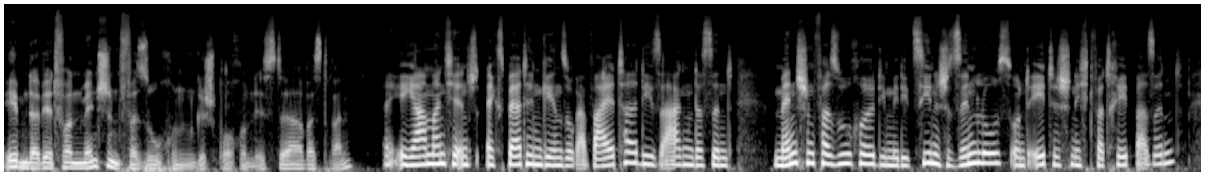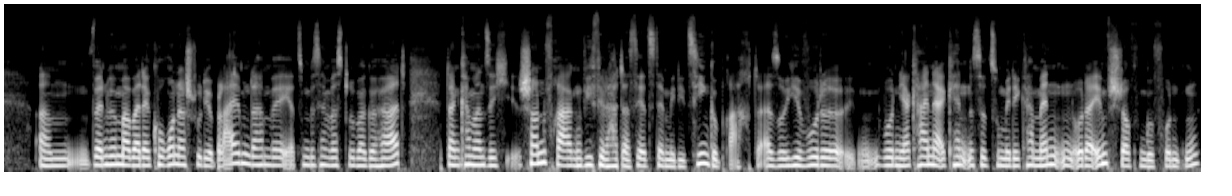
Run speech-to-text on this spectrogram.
Eben, da wird von Menschenversuchen gesprochen. Ist da was dran? Ja, manche Expertinnen gehen sogar weiter. Die sagen, das sind Menschenversuche, die medizinisch sinnlos und ethisch nicht vertretbar sind. Ähm, wenn wir mal bei der Corona-Studie bleiben, da haben wir jetzt ein bisschen was drüber gehört, dann kann man sich schon fragen, wie viel hat das jetzt der Medizin gebracht? Also hier wurde, wurden ja keine Erkenntnisse zu Medikamenten oder Impfstoffen gefunden.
